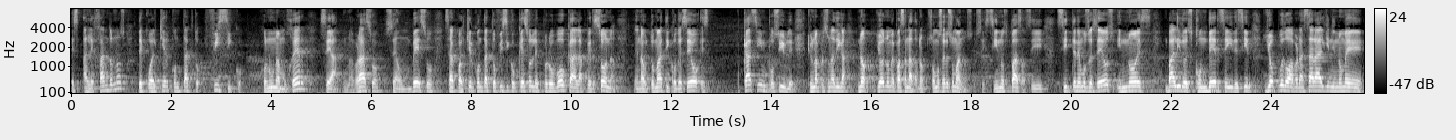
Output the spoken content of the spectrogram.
es alejándonos de cualquier contacto físico con una mujer, sea un abrazo, sea un beso, sea cualquier contacto físico que eso le provoca a la persona. En automático deseo, es casi imposible que una persona diga, no, yo no me pasa nada, no, somos seres humanos, sí, sí nos pasa, sí, sí tenemos deseos y no es válido esconderse y decir, yo puedo abrazar a alguien y no me,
